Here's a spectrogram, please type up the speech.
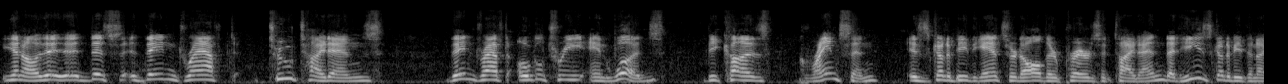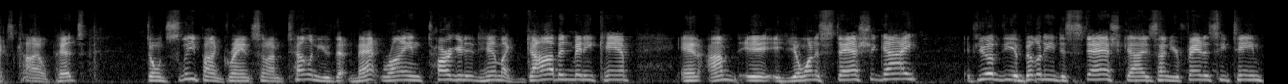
You know, this they didn't draft two tight ends. They didn't draft Ogletree and Woods because Granson is going to be the answer to all their prayers at tight end, that he's going to be the next Kyle Pitts. Don't sleep on Granson. I'm telling you that Matt Ryan targeted him a gob in minicamp. And I'm if you want to stash a guy, if you have the ability to stash guys on your fantasy team,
